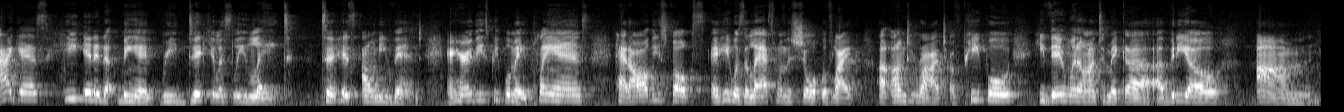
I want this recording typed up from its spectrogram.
I guess he ended up being ridiculously late to his own event. And here these people made plans, had all these folks, and he was the last one to show up with like an entourage of people. He then went on to make a, a video um,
